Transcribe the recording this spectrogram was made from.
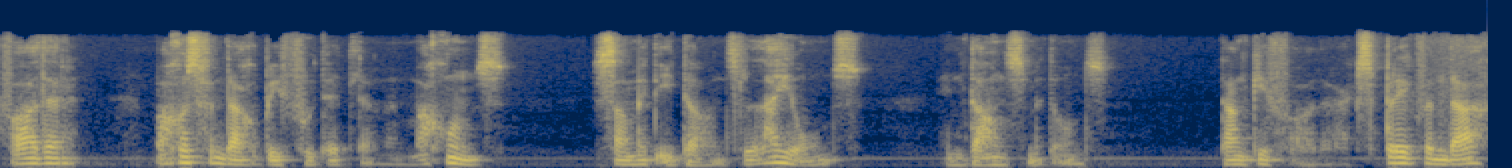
Vader, Mag ons vandag op u voete klim. Mag ons saam met u dans. Lei ons en dans met ons. Dankie Vader. Ek spreek vandag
